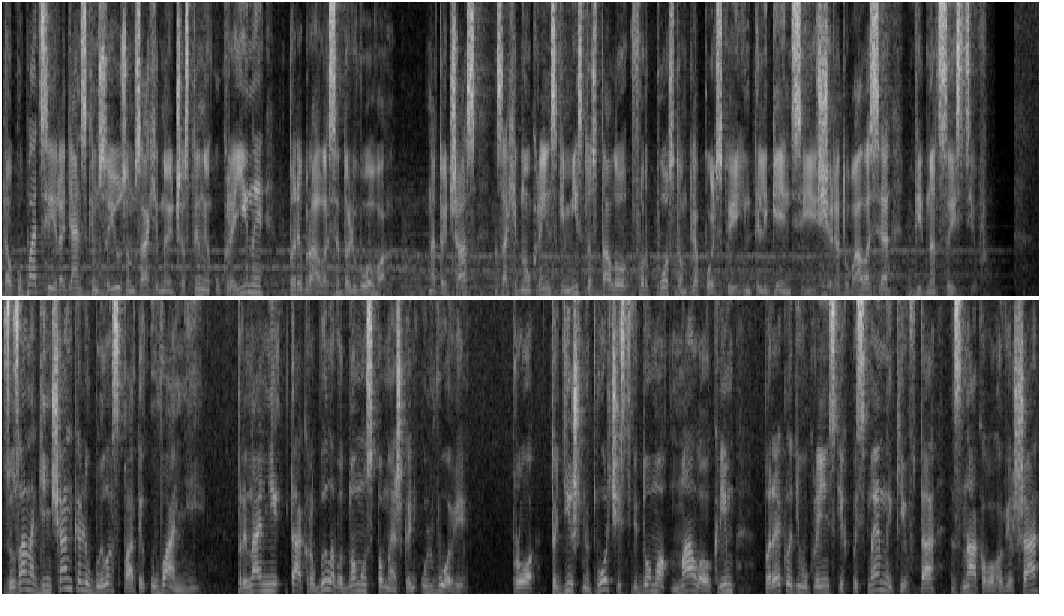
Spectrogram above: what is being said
та окупації Радянським Союзом західної частини України перебралася до Львова. На той час західноукраїнське місто стало форпостом для польської інтелігенції, що рятувалася від нацистів. Зузана Гінчанка любила спати у ванній. Принаймні так робила в одному з помешкань у Львові. Про тодішню творчість відомо мало, окрім перекладів українських письменників та знакового вірша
